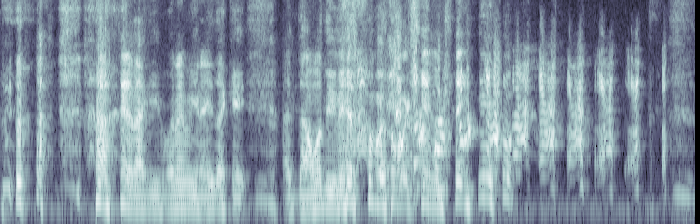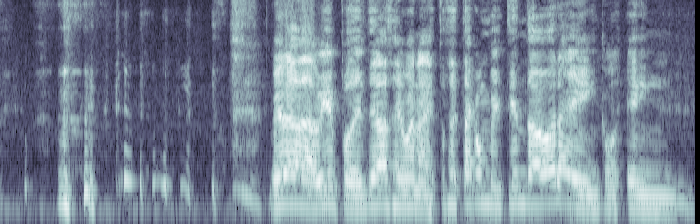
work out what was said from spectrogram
A ver, aquí pone miradita que damos dinero, pero porque no tenemos. Mira, David, el poder de la semana. Esto se está convirtiendo ahora en, en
